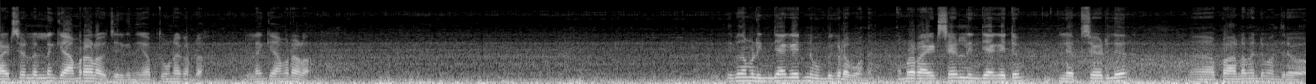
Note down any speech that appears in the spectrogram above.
റൈറ്റ് സൈഡിലെല്ലാം ക്യാമറകളാണ് വെച്ചിരിക്കുന്നത്. ഈ തൂണേ കണ്ടോ? എല്ലാം ക്യാമറകളാണ് ഇതിപ്പോൾ നമ്മൾ ഇന്ത്യ ഗേറ്റിന് മുമ്പിൽ കൂടെ പോകുന്നത് നമ്മുടെ റൈറ്റ് സൈഡിൽ ഇന്ത്യ ഗേറ്റും ലെഫ്റ്റ് സൈഡിൽ പാർലമെന്റ് മന്ദിരമോ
